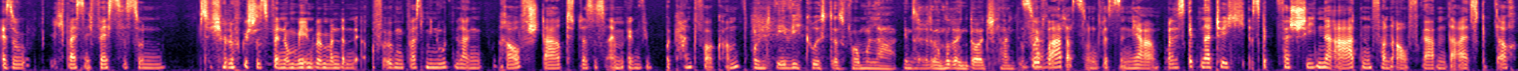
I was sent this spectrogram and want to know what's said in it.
Also ich weiß nicht, vielleicht ist das so ein psychologisches Phänomen, wenn man dann auf irgendwas minutenlang drauf starrt, dass es einem irgendwie bekannt vorkommt. Und ewig grüßt das Formular, insbesondere in Deutschland. So ja. war das so ein bisschen, ja. Es gibt natürlich, es gibt verschiedene Arten von Aufgaben da. Es gibt auch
